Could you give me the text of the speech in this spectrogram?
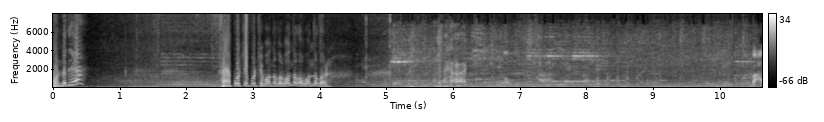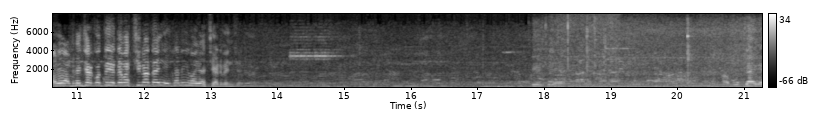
কোনটা দিয়ে? হ্যাঁ পড়ছে পড়ছে, বন্ধ কর বন্ধ কর বন্ধ কর। বাইরে অ্যাডভেঞ্চার করতে যেতে পারছি না তাই এখানেই হয়ে যাচ্ছে অ্যাডভেঞ্চার জায়গা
